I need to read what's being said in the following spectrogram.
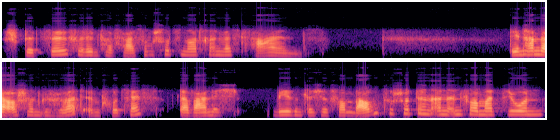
Spitzel für den Verfassungsschutz Nordrhein-Westfalens. Den haben wir auch schon gehört im Prozess. Da war nicht Wesentliches vom Baum zu schütteln an Informationen.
